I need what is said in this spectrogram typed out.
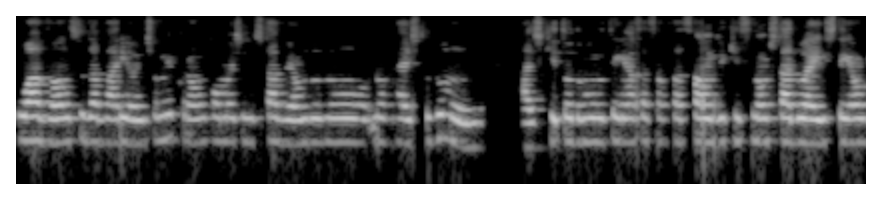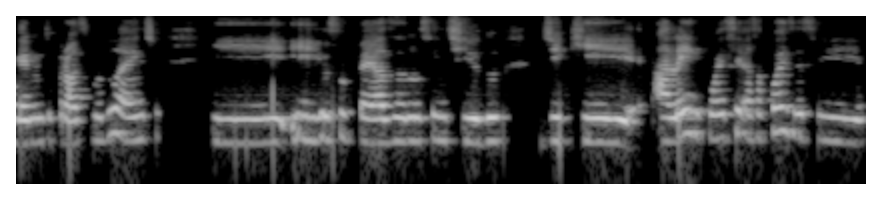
o avanço da variante Omicron, como a gente está vendo no, no resto do mundo. Acho que todo mundo tem essa sensação de que se não está doente, tem alguém muito próximo doente, e, e isso pesa no sentido de que, além com esse, essa coisa, esse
